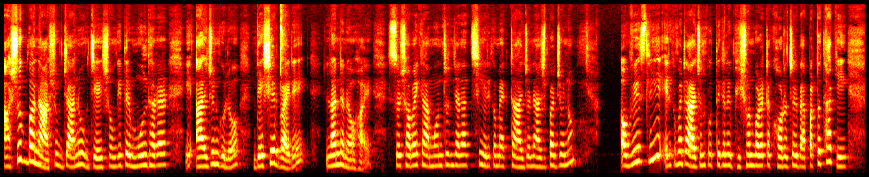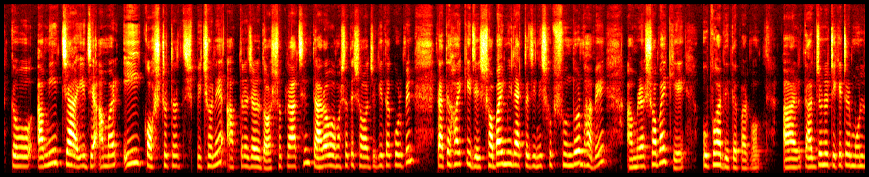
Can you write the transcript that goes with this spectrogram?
আসুক বা না আসুক, জানুক যে সঙ্গীতের মূলধারার এই আয়োজনগুলো দেশের বাইরে লন্ডনেও হয়। সো সবাইকে আমন্ত্রণ জানাচ্ছি এরকম একটা আয়োজনে আসবার জন্য। অবভিয়াসলি এরকম একটা আয়োজন করতে গেলে ভীষণ বড় একটা খরচের ব্যাপার তো থাকেই। তো, আমি চাই যে আমার এই কষ্টটার পিছনে আপনারা যারা দর্শকরা আছেন, তারাও আমার সাথে সহযোগিতা করবেন। তাতে হয় কি যে সবাই মিলে একটা জিনিস খুব সুন্দরভাবে আমরা সবাইকে উপহার দিতে পারব। আর তার জন্য টিকিটের মূল্য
